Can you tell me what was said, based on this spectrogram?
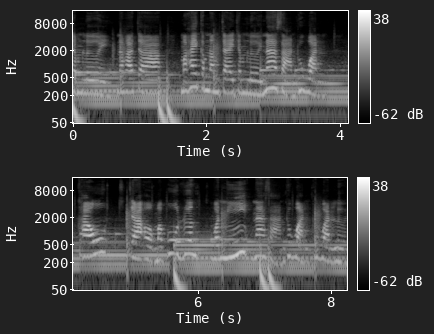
จำเลยนะคะ จะมาให้กำลังใจจำเลยหน้าศาลทุกวัน เขาจะออกมาพูดเรื่องวันนี้หน้าศาลทุกวันทุกวันเลย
